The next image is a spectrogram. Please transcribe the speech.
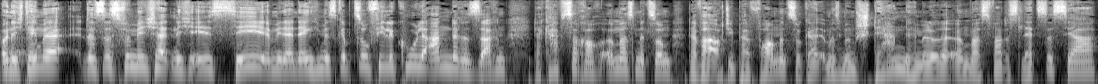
und ich denke mir, das ist für mich halt nicht ESC, irgendwie da denke ich mir, es gibt so viele coole andere Sachen, da gab's doch auch irgendwas mit so einem, da war auch die Performance so geil, irgendwas mit dem Sternenhimmel oder irgendwas, war das letztes Jahr?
